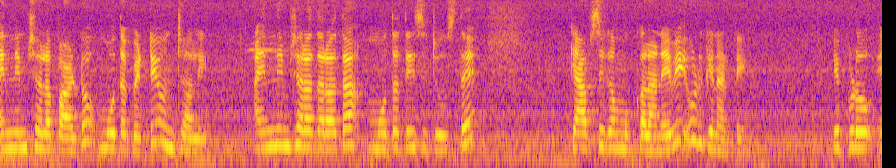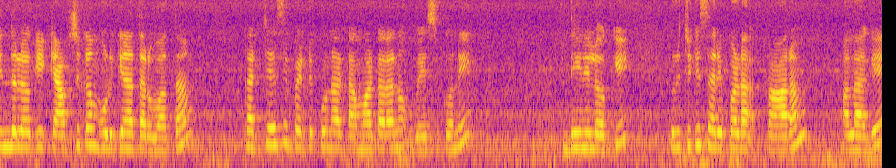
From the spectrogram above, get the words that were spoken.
ఐదు నిమిషాల పాటు మూత పెట్టి ఉంచాలి. ఐదు నిమిషాల తర్వాత మూత తీసి చూస్తే క్యాప్సికమ్ ముక్కలు అనేవి ఉడికినట్టే. ఇప్పుడు ఇందులోకి క్యాప్సికమ్ ఉడికిన తర్వాత కట్ చేసి పెట్టుకున్న టమాటాలను వేసుకొని దీనిలోకి రుచికి సరిపడా కారం అలాగే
